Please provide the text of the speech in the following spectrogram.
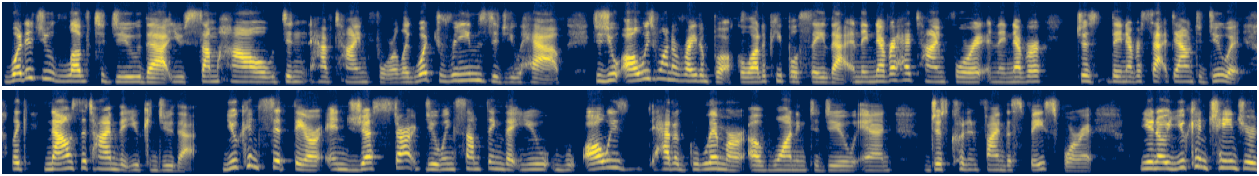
What did you love to do that you somehow didn't have time for? Like, what dreams did you have? Did you always want to write a book? A lot of people say that, and they never had time for it, and they never just they never sat down to do it. Like, now's the time that you can do that you can sit there and just start doing something that you always had a glimmer of wanting to do and just couldn't find the space for it you know you can change your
